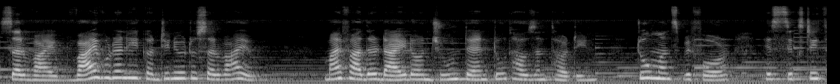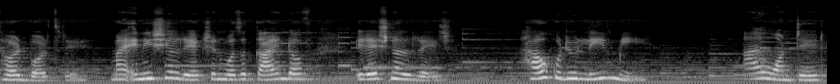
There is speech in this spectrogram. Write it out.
survived. Why wouldn't he continue to survive? My father died on June 10, 2013, two months before his 63rd birthday. My initial reaction was a kind of irrational rage. How could you leave me? I wanted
